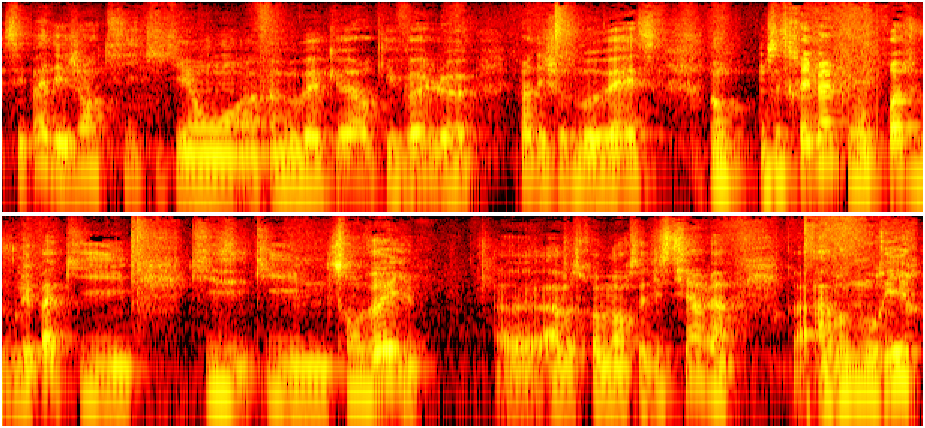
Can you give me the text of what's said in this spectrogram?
c'est pas des gens qui, qui, ont un, mauvais cœur, qui veulent euh, faire des choses mauvaises. Donc, on sait très bien que vos proches, vous voulez pas qu'ils qu s'en veuillent euh, à votre mort. Se disent, tiens, bien, avant de mourir,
